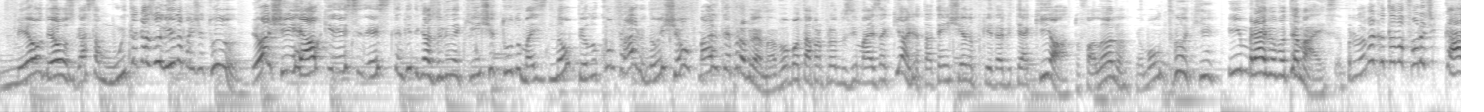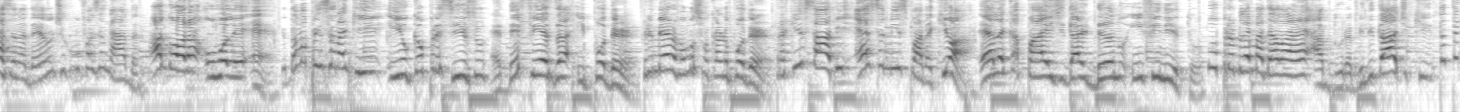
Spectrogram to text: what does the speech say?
Meu Deus, gasta muita gasolina para encher tudo. Eu achei real que esse, esse tanque de gasolina aqui enche tudo, mas não, pelo contrário, não encheu. Mas não tem problema, vou botar para produzir mais aqui, ó. Já tá até enchendo, porque deve ter aqui, ó. Tô falando, tem um montão aqui. Em breve eu vou ter mais. O problema é que eu tava fora de casa, né? Daí eu não tinha como fazer nada. Agora o rolê é, eu tava pensando aqui e o que eu preciso é defesa e poder. Primeiro, vamos focar no poder. Para quem sabe, essa minha espada aqui, ó, ela é capaz de dar dano infinito. O problema dela é a durabilidade, que tá até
